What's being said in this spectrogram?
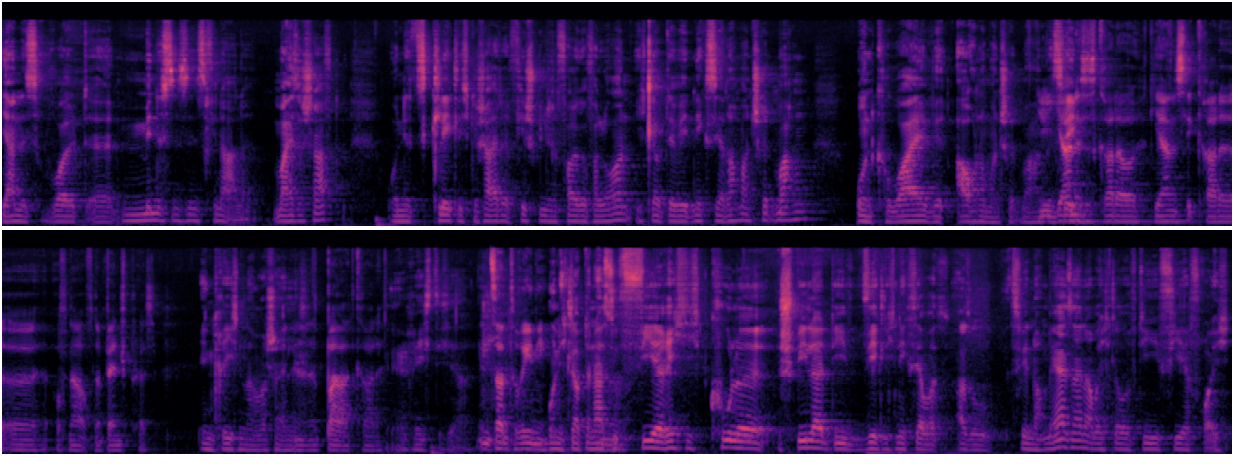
Janis wollte äh, mindestens ins Finale, Meisterschaft und jetzt kläglich gescheitert, vier Spiele in Folge verloren. Ich glaube, der wird nächstes Jahr nochmal einen Schritt machen. Und Kawhi wird auch nochmal einen Schritt machen. Janis ist gerade, Janis liegt gerade äh, auf einer, auf einer Benchpress. In Griechenland wahrscheinlich. Ja, ballert gerade. Richtig, ja. In Santorini. Und ich glaube, dann hast ja. du vier richtig coole Spieler, die wirklich nächstes Jahr was, also es wird noch mehr sein, aber ich glaube, auf die vier freue ich,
